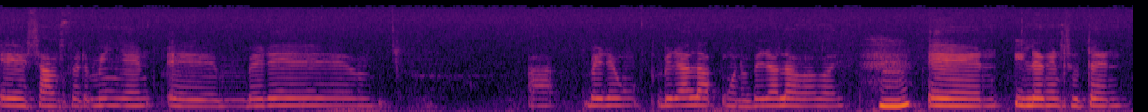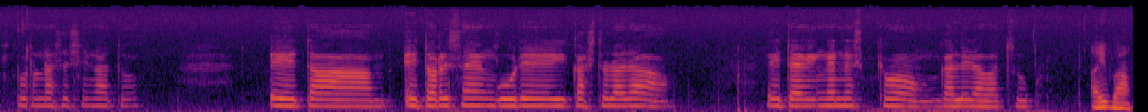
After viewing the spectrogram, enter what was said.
e, San Ferminen, e, bere, a, bere, bere ala, bueno, bere alaba bai, en, hil egin zuten, por un asesinato, eta etorri zen gure ikastolara, eta egin genezko galera batzuk. Ai ba.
